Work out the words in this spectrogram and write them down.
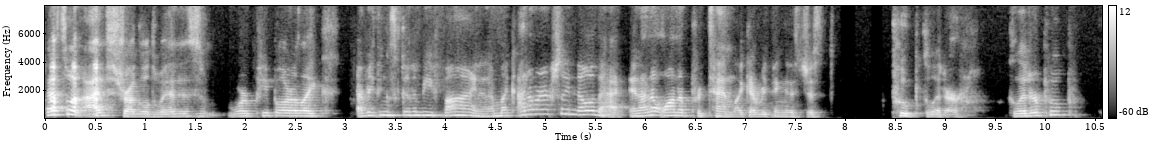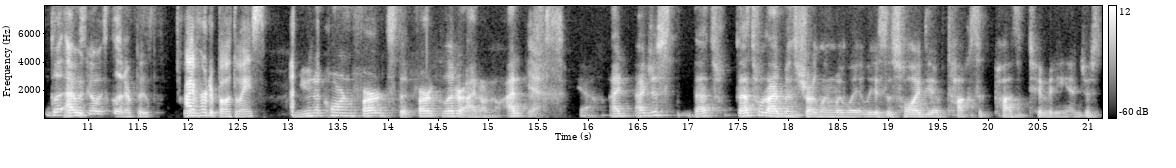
that's what I've struggled with is where people are like, everything's going to be fine. And I'm like, I don't actually know that. And I don't want to pretend like everything is just poop glitter. Glitter poop? I would go with glitter poop. I've heard it both ways. Unicorn farts that fart glitter. I don't know. I, yes. Yeah. I, I just, that's, that's what I've been struggling with lately is this whole idea of toxic positivity and just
